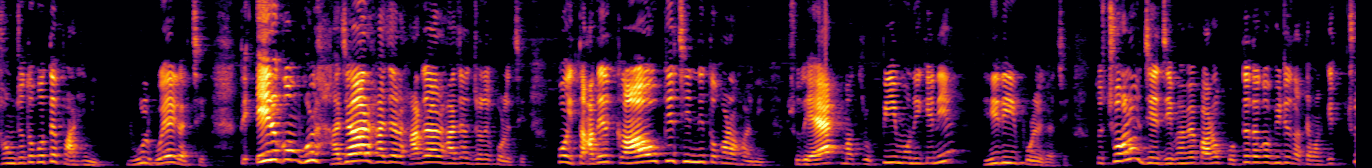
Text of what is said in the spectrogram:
সংযত করতে পারিনি। ভুল হয়ে গেছে। তো এইরকম ভুল হাজার হাজার হাজার হাজার জনে করেছে। কই তাদের কাউকে চিহ্নিত করা হয়নি। শুধু একমাত্র পি মণিকে নিয়ে হিরি পড়ে গেছে। তো চলো যে যেভাবে পারো করতে থাকো ভিডিও তাতে আমার কিচ্ছু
